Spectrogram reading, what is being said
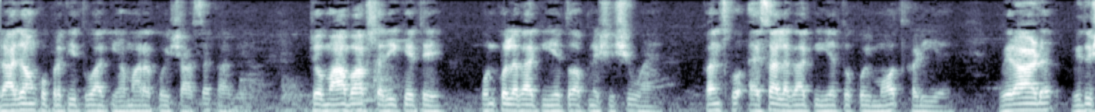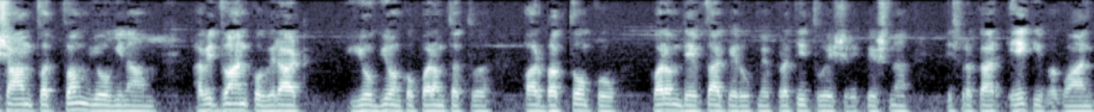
राजाओं को प्रतीत हुआ कि हमारा कोई शासक आ गया। जो माँ बाप सरीके थे, उनको लगा कि ये तो अपने शिशु हैं। कंस को ऐसा लगा कि यह तो कोई मौत खड़ी है। विराट विदुषाम तत्वम योगिनाम अविद्वान को विराट, योगियों को परम तत्व और भक्तों को परम देवता के रूप में प्रतीत हुए श्री कृष्ण, इस प्रकार एक ही भगवान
